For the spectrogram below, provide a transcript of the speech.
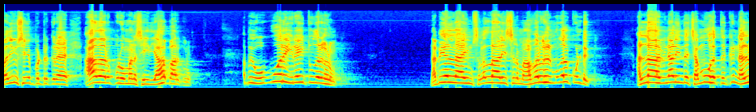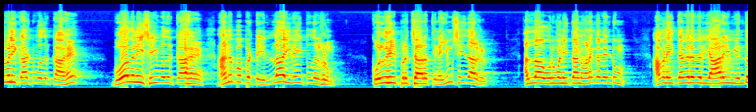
பதிவு செய்யப்பட்டிருக்கிற ஆதாரப்பூர்வமான செய்தியாக பார்க்கிறோம். அப்போ ஒவ்வொரு இறை தூதர்களும் நபிகள் நாயும் சல்லா அலிஸ்லாம் அவர்கள் முதல் கொண்டு அல்லாஹ்வினால் இந்த சமூகத்துக்கு நல்வழி காட்டுவதற்காக போதனை செய்வதற்காக அனுப்பப்பட்ட எல்லா இறை தூதர்களும் கொள்கை பிரச்சாரத்தினையும் செய்தார்கள். அல்லாஹ் ஒருவனைத்தான் வணங்க வேண்டும். அவனை தவிர வேறு யாரையும் எந்த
